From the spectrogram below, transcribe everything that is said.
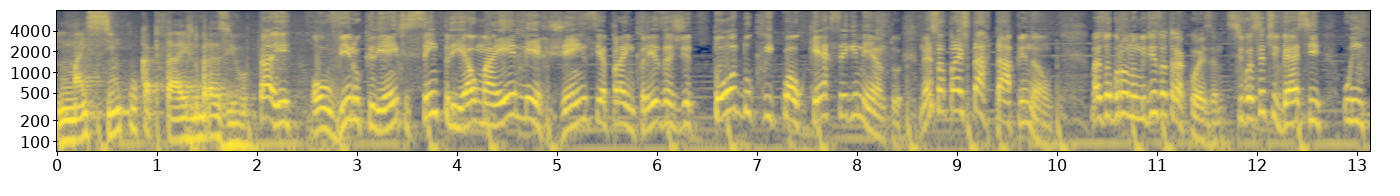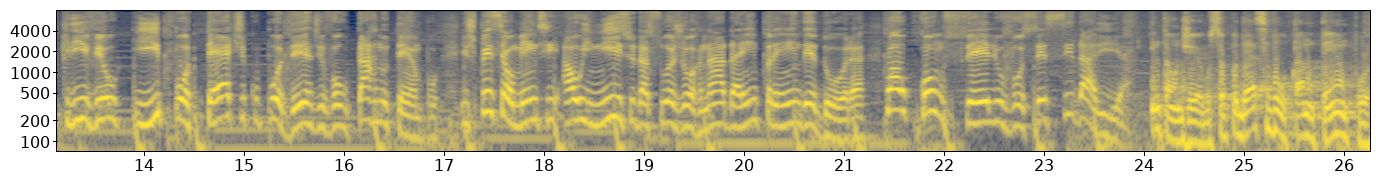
em mais cinco capitais do Brasil. Tá aí, ouvir o cliente sempre é uma emergência para empresas de todo e qualquer segmento. Não é só para startup, não. Mas, ô Bruno, me diz outra coisa. Se você tivesse o incrível e hipotético poder de voltar no tempo, especialmente ao início da sua jornada empreendedora, qual conselho você se daria? Então, Diego, se eu pudesse voltar no tempo,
